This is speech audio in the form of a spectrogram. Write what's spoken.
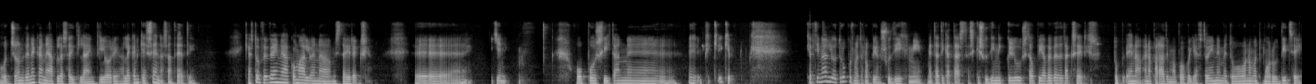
ο Τζον δεν έκανε απλά sideline τη Λόρη αλλά έκανε και εσένα σαν θεατή. Και αυτό βέβαια είναι ακόμα άλλο ένα misdirection. Ε, γεν... όπως ήταν ε, ε, και, και, και απ' την άλλη ο τρόπος με τον οποίο σου δείχνει μετά την κατάσταση και σου δίνει κλούς τα οποία βέβαια δεν τα ξέρεις. Το, ένα, ένα παράδειγμα που έχω γι' αυτό είναι με το όνομα του μωρού DJ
